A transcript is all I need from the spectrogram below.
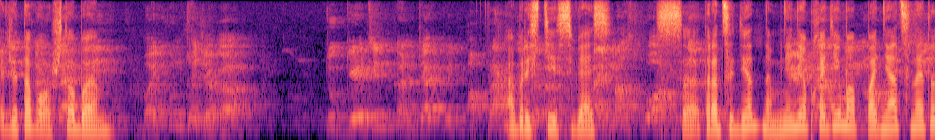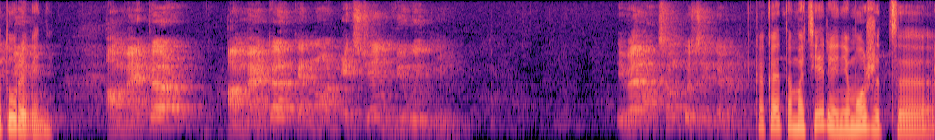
для того, чтобы with Vaikuntha Jagat, to get in contact with Aprakita обрести связь с трансцендентным, мне необходимо подняться на этот уровень. Какая-то материя не может э,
